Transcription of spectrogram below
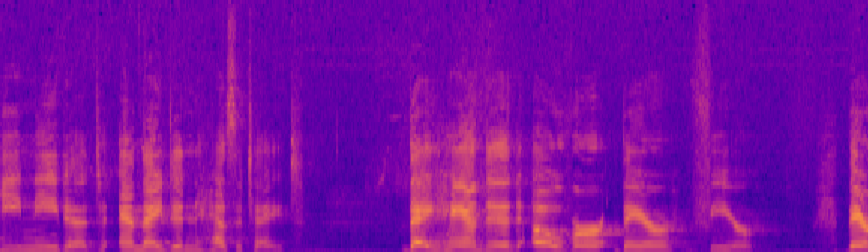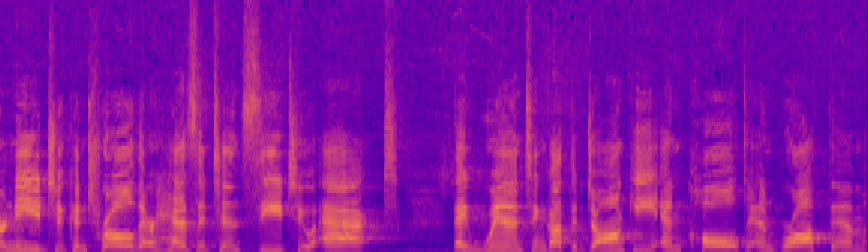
he needed, and they didn't hesitate. They handed over their fear, their need to control, their hesitancy to act. They went and got the donkey and colt and brought them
